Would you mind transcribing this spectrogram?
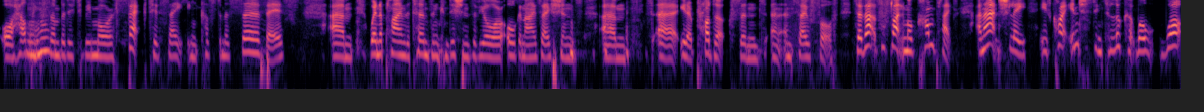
or helping mm-hmm. somebody to be more effective, say, in customer service um, when applying the terms and conditions of your organization's um, uh, you know products and, and and so forth. So that's a slightly more complex. And actually, it's quite interesting to look at well, what,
